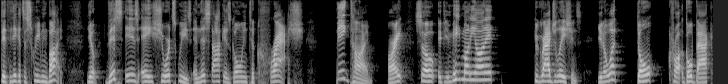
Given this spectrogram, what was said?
they think it's a screaming buy. You know, this is a short squeeze, and this stock is going to crash big time. All right. So if you made money on it, congratulations. You know what? Don't cro- go back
